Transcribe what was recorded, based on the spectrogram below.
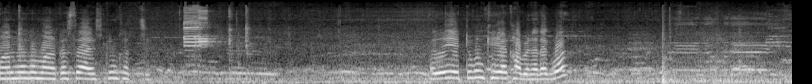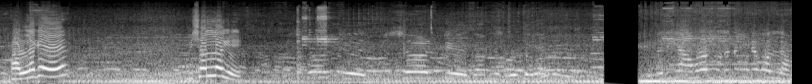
মানুষ মার কাছে আইসক্রিম খাচ্ছে। আরে একটুকুন খেয়ে খাবে না দেখবা ভালো লাগে? বিশাল লাগে? এদিকে আমরা টোটোতে উঠে পড়লাম?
